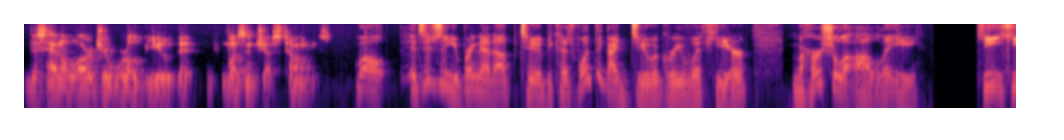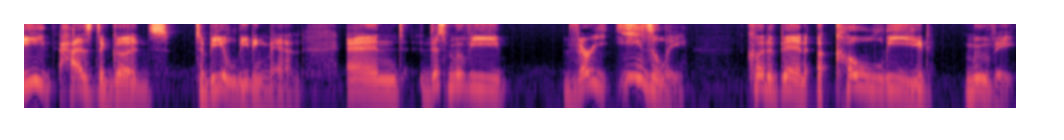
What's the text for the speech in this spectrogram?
this had a larger worldview that wasn't just Tony's. Well, it's interesting you bring that up too, because one thing I do agree with here, Mahershala Ali, he he has the goods to be a leading man, and this movie very easily could have been a co-lead movie.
